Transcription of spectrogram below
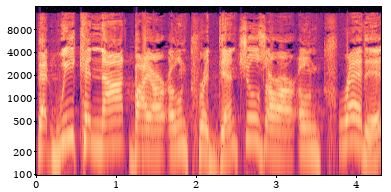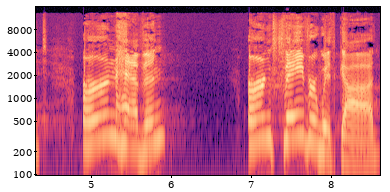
that we cannot, by our own credentials or our own credit, earn heaven, earn favor with God,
